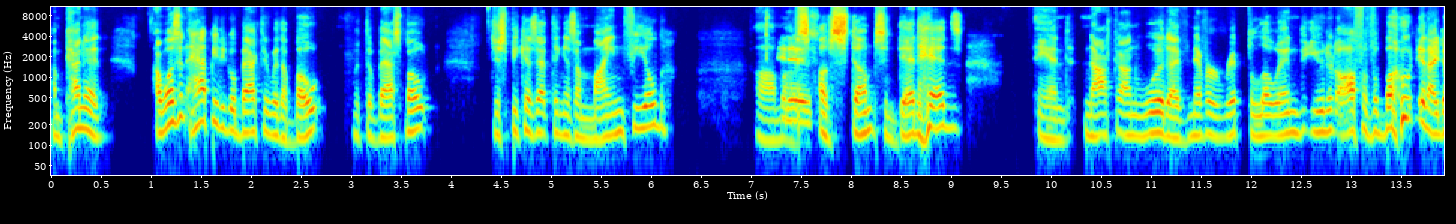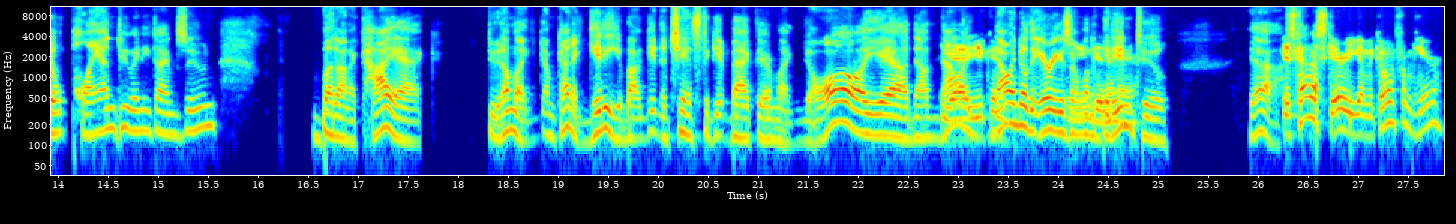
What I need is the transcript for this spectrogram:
I'm kind of. I wasn't happy to go back there with a boat with the bass boat, just because that thing is a minefield um, of, of stumps and deadheads. And knock on wood, I've never ripped a low end unit off of a boat, and I don't plan to anytime soon. But on a kayak, dude, I'm like, I'm kind of giddy about getting a chance to get back there. I'm like, oh yeah, now now yeah, I can, now I know the areas I want to get, in into. Yeah, it's kind of scary. I mean, coming from here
